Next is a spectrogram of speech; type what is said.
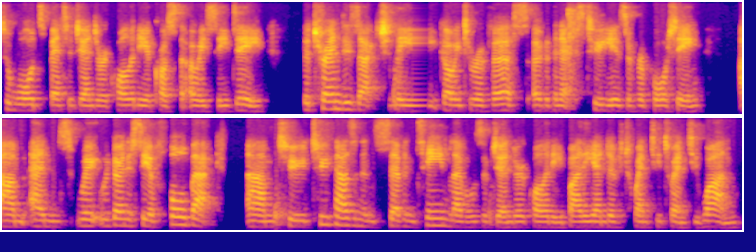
towards better gender equality across the OECD, the trend is actually going to reverse over the next two years of reporting. Um, and we're, we're, going to see a fallback um, to 2017 levels of gender equality by the end of 2021.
